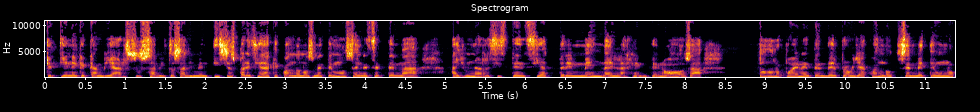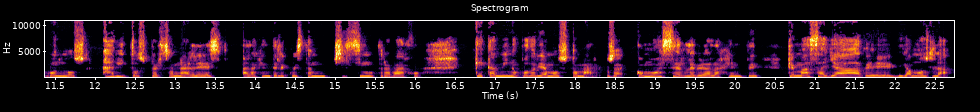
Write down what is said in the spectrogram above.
que tiene que cambiar sus hábitos alimenticios. Pareciera que cuando nos metemos en ese tema hay una resistencia tremenda en la gente, ¿no? O sea, todo lo pueden entender, pero ya cuando se mete uno con los hábitos personales, a la gente le cuesta muchísimo trabajo. ¿Qué camino podríamos tomar? O sea, ¿cómo hacerle ver a la gente que más allá de, digamos, la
